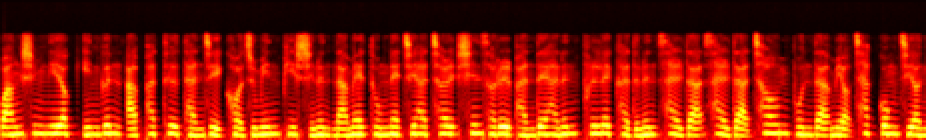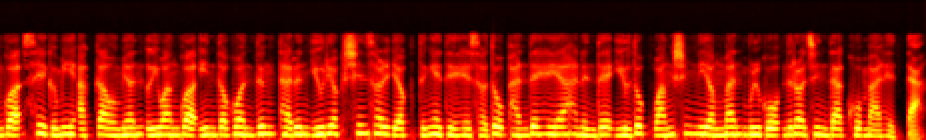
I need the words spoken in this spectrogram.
왕십리역 인근 아파트 단지 거주민 B씨는 남의 동네 지하철 신설을 반대하는 플래카드는 살다 살다 처음 본다며 착공 지연과 세금이 아까우면 의왕과 인덕원 등 다른 유력 신설역 등에 대해서도 반대해야 하는데 유독 왕십리역만 물고 늘어진다고 말했다.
